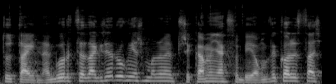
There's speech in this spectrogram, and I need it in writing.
tutaj na górce, także również możemy przy kamieniach sobie ją wykorzystać,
